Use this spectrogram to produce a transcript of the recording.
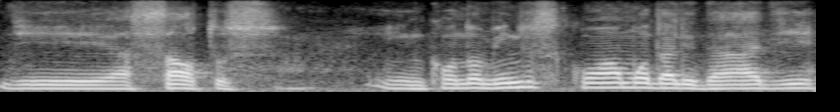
de assaltos em condomínios com a modalidade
